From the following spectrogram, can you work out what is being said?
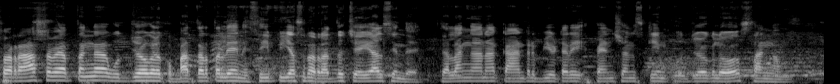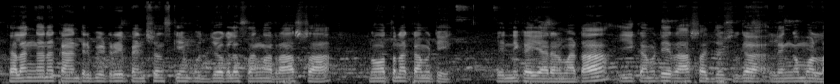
సో రాష్ట్ర వ్యాప్తంగా ఉద్యోగులకు భద్రత లేని సిపిఎస్ను రద్దు చేయాల్సిందే. తెలంగాణ కాంట్రిబ్యూటరీ పెన్షన్ స్కీమ్ ఉద్యోగుల సంఘం. తెలంగాణ కాంట్రిబ్యూటరీ పెన్షన్ స్కీమ్ ఉద్యోగుల సంఘం రాష్ట్ర నూతన కమిటీ ఎన్నికయ్యారనమాట ఈ కమిటీ రాష్ట్ర అధ్యక్షుడిగా లింగమొల్ల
